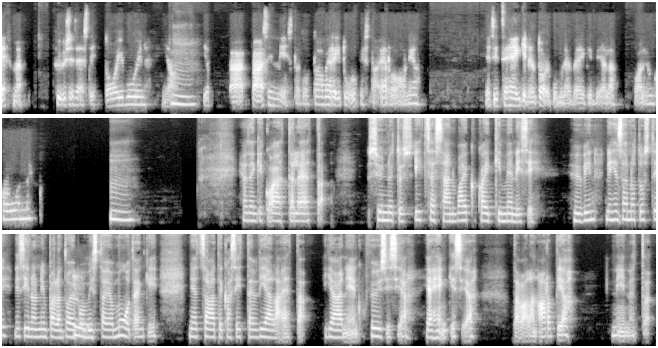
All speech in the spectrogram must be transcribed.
että mä fyysisesti toivuin ja, mm. ja pääsin niistä tota, veritulpista eroon. Ja, ja sitten se henkinen toipuminen veikin vielä paljon kauemmin. Mm. Jotenkin kun ajattelee, että synnytys itsessään, vaikka kaikki menisi hyvin niin sanotusti, niin siinä on niin paljon toipumista mm. jo muutenkin, niin että saatika sitten vielä, että jää niin kuin fyysisiä ja henkisiä tavallaan arpia, niin että,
